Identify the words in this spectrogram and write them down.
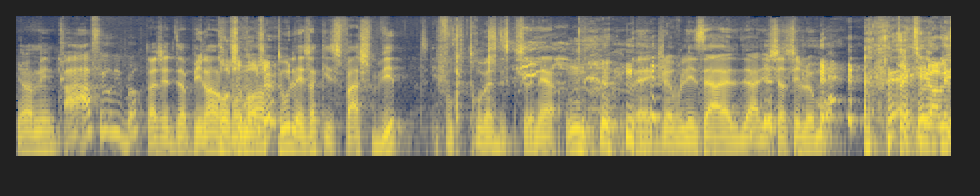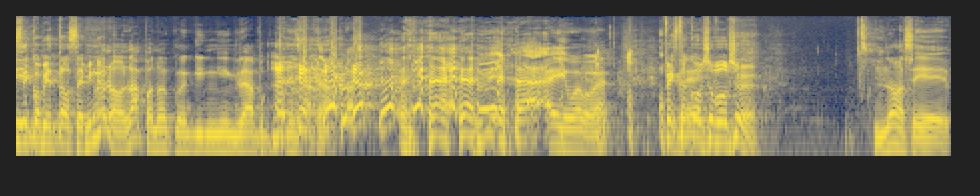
You know what I mean? Ah, I feel you, bro. Ça, je veux dire. Puis là, en ce Culture moment, tous les gens qui se fâchent vite, il faut qu'ils trouvent un dictionnaire. Fait que je vais vous laisser aller chercher le mot. Fait que tu veux leur laisser combien de temps? 5 minutes? Non, non, là, pendant qu'on ging là, pour qu'ils nous attrapent, là. Hey, ouais, ouais. Fait que c'est un Mais- culture vulture. Non, c'est.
